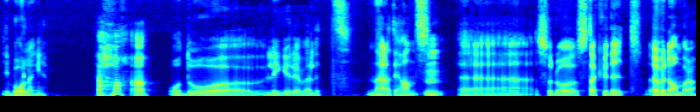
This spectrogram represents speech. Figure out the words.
i Borlänge. Jaha, ja. Och då ligger det väldigt nära till hands. Mm. Eh, så då stack vi dit, över dagen bara.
